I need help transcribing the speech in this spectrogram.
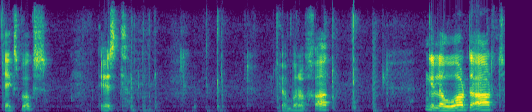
text box test نكبر الخط. نقول له word art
